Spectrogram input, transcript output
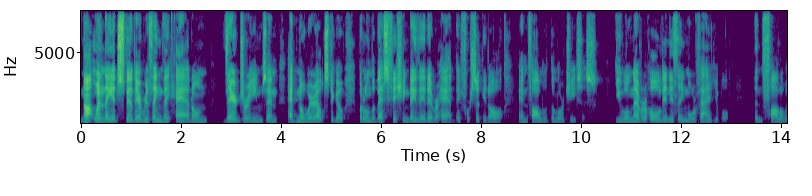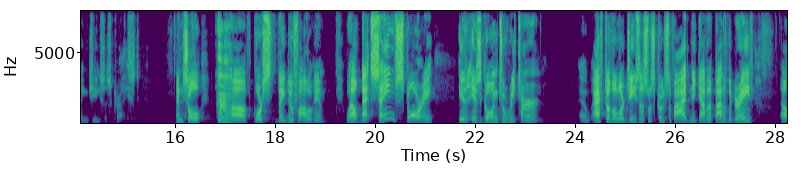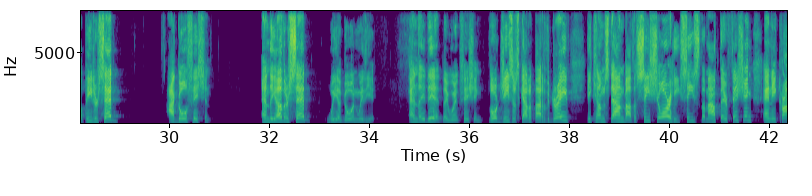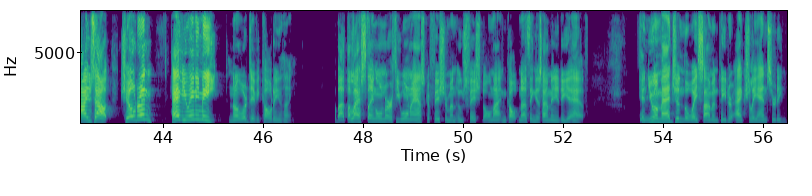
Not when they had spent everything they had on their dreams and had nowhere else to go, but on the best fishing day they had ever had, they forsook it all and followed the Lord Jesus. You will never hold anything more valuable than following Jesus Christ. And so, uh, of course, they do follow him. Well, that same story is, is going to return after the Lord Jesus was crucified and he got up out of the grave, uh, Peter said, I go fishing. And the others said, We are going with you. And they did. They went fishing. Lord Jesus got up out of the grave. He comes down by the seashore. He sees them out there fishing and he cries out, Children, have you any meat? In other words, have you caught anything? About the last thing on earth you want to ask a fisherman who's fished all night and caught nothing is, How many do you have? Can you imagine the way Simon Peter actually answered him?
